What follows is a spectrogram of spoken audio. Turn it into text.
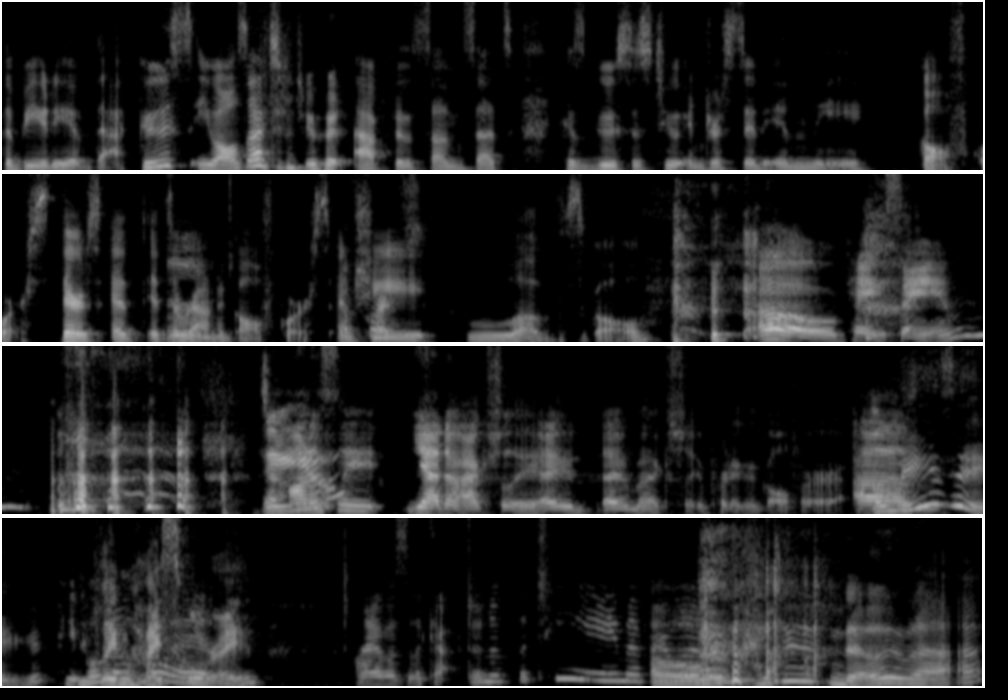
the beauty of that. Goose, you also have to do it after the sun sets because Goose is too interested in the golf course. There's a, it's around a golf course and Mm. Course. she loves golf. Oh, okay, same. Do Yeah, you? honestly, yeah, no, actually, I I'm actually a pretty good golfer. Um, Amazing. You People played in high school, it. right? I was the captain of the team. Oh, Everyone. I didn't know that.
